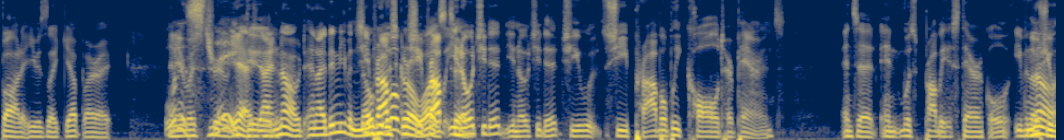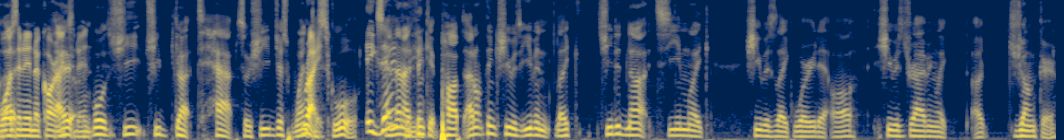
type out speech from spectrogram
bought it. He was like, "Yep, all right." What and it was true. Yeah, dude. I know, and I didn't even She know who this girl she was. probably, you know what she did? You know what she did? She w- she probably called her parents and said and was probably hysterical, even though she No, I- wasn't in a car I- accident. well, she she got tapped, so she just went Right. to school. exactly. And then I think it popped. I don't think she was even like she did not seem like she was like worried at all. She was driving like a junker,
